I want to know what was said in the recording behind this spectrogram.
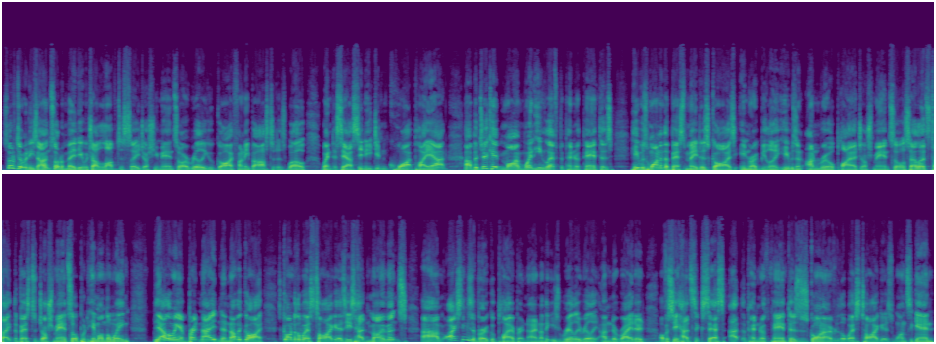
sort of doing his own sort of media, which I love to see. Joshy Mansour, a really good guy, funny bastard as well. Went to South Sydney, didn't quite play out. Uh, but do keep in mind, when he left the Penrith Panthers, he was one of the best meters guys in rugby league. He was an unreal player, Josh Mansour. So let's take the best of Josh Mansour, put him on the wing. The other winger, Brett Naden, another guy. He's gone to the West Tigers. He's had moments. Um, I actually think he's a very good player, Brett Naden. I think he's really, really underrated. Obviously, had success at the Penrith Panthers. Has gone over to the West Tigers. Once again,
